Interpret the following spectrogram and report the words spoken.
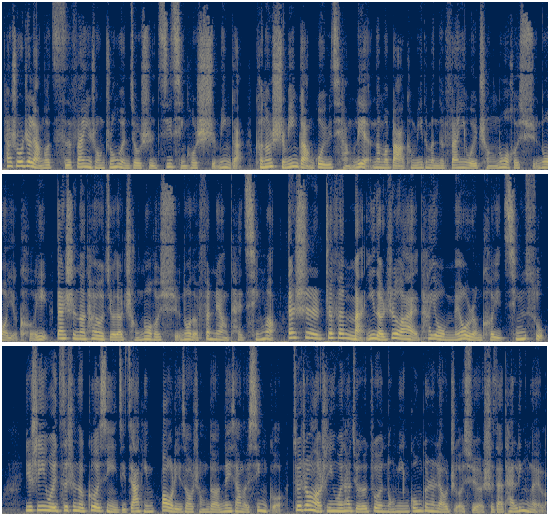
他说这两个词翻译成中文就是激情和使命感。可能使命感过于强烈，那么把 commitment 翻译为承诺和许诺也可以。但是呢，他又觉得承诺和许诺的分量太轻了。但是这份满意的热爱，他又没有人可以倾诉。一是因为自身的个性以及家庭暴力造成的内向的性格，最重要的是因为他觉得作为农民工跟人聊哲学实在太另类了。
